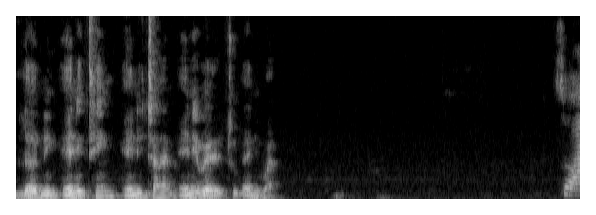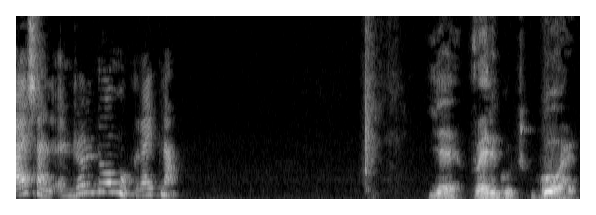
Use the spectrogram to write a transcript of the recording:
learning anything, anytime, anywhere to anyone. So I shall enroll to a MOOC right now. Yeah, very good. Go ahead.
